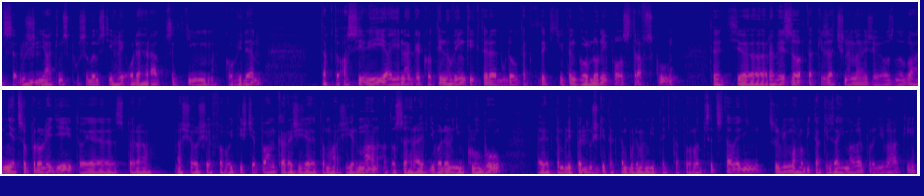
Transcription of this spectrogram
se už mm-hmm. nějakým způsobem stihli odehrát před tím covidem, tak to asi ví a jinak jako ty novinky, které budou, tak teď ten Goldony po Ostravsku, teď eh, Revizor taky začneme, že jo, znova něco pro lidi, to je z pera našeho šéfa Vojty Štěpánka, režie Tomáš Jirman a to se hraje v divadelním klubu. Tak jak tam byly Petušky, mm-hmm. tak tam budeme mít teďka tohle představení, což by mohlo být taky zajímavé pro diváky.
